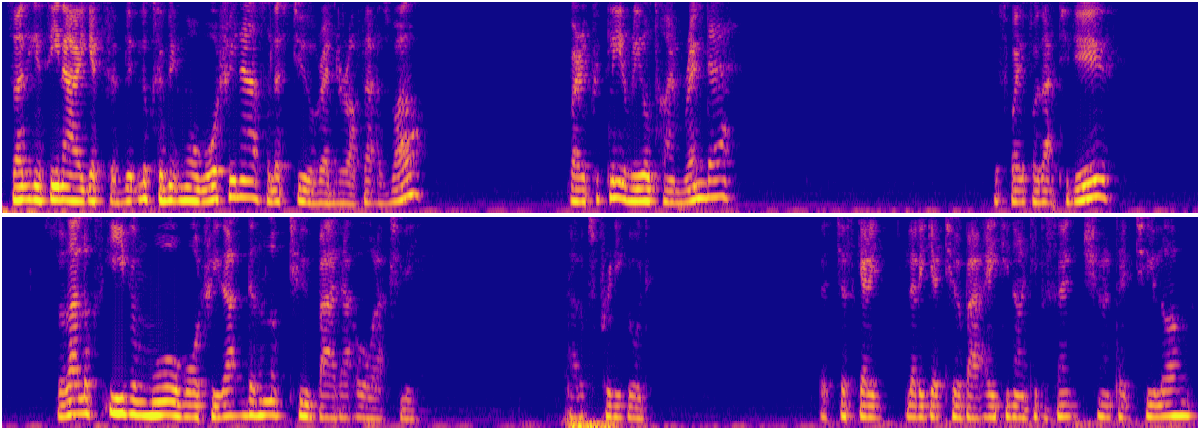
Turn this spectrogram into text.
So as you can see now, it gets a bit, looks a bit more watery now. So let's do a render of that as well. Very quickly, real-time render. Just wait for that to do. So that looks even more watery. That doesn't look too bad at all, actually. That looks pretty good. Let's just get it, let it get to about 80-90%. Shouldn't take too long.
